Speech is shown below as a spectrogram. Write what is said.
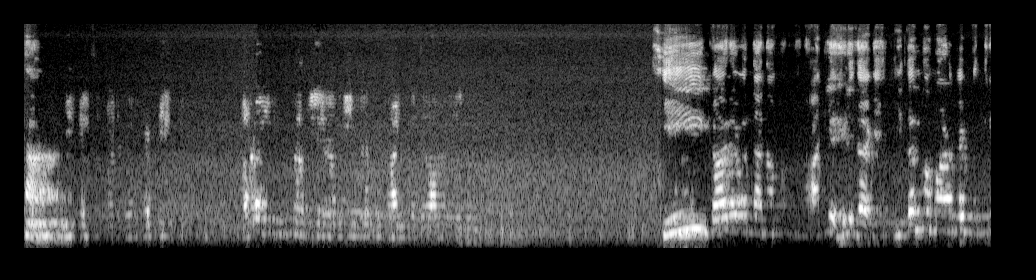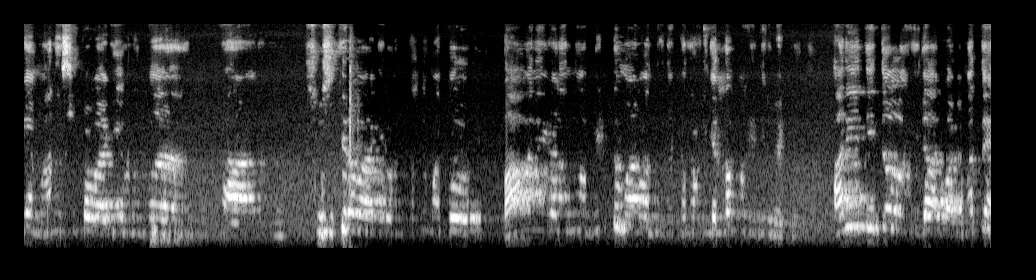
ಹಾ. ಈ ಕಾರ್ಯವನ್ನು ನಾವು ಆಗ್ಲೇ ಹೇಳಿದಾಗೆ ಇದನ್ನು ಮಾಡಬೇಕಂದ್ರೆ ಮಾನಸಿಕವಾಗಿ ಅವನೊಬ್ಬ ಸುಸ್ಥಿರವಾಗಿರುವಂಥದ್ದು ಮತ್ತು ಭಾವನೆಗಳನ್ನು ಬಿಟ್ಟು ಮಾಡುವಂಥದ್ದು ಯಾಕಂದ್ರೆ ಅವನಿಗೆಲ್ಲವೂ ಇದಿರಬೇಕು. ಆ ರೀತಿದ್ದು ಇದಾಗುವಾಗ ಮತ್ತೆ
